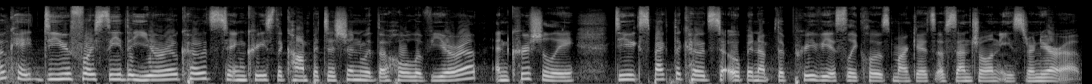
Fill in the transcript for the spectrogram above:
Okay, do you foresee the Euro codes to increase the competition with the whole of Europe? And crucially, do you expect the codes to open up the previously closed markets of Central and Eastern Europe?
